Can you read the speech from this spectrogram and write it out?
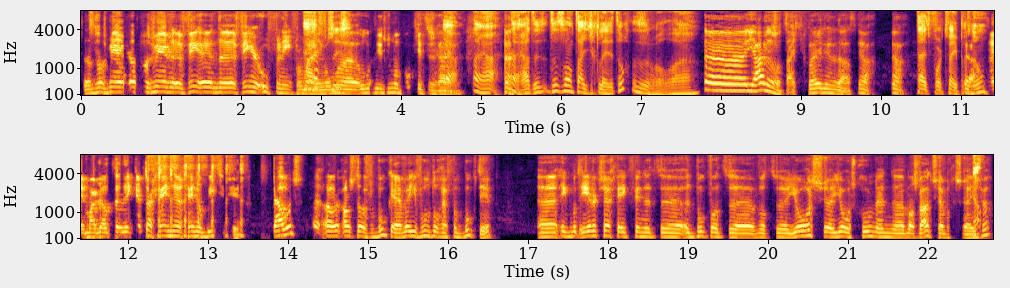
dat was meer, dat was meer een, ving, een vingeroefening voor mij. om, hoe om een boekje te schrijven. Ja, nou ja, nou ja dat, dat, is al een tijdje geleden toch? Dat is wel, ja, dat is al een tijdje geleden inderdaad, ja. Ja. Tijd voor 2.0. Ja, nee, maar dat, ik heb daar geen, geen ambities in. Trouwens, als we het over boeken hebben, je vroeg nog even een boektip. Uh, ik moet eerlijk zeggen, ik vind het, uh, het boek wat, uh, wat Joris, Joris Groen en Bas Wouters hebben geschreven,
